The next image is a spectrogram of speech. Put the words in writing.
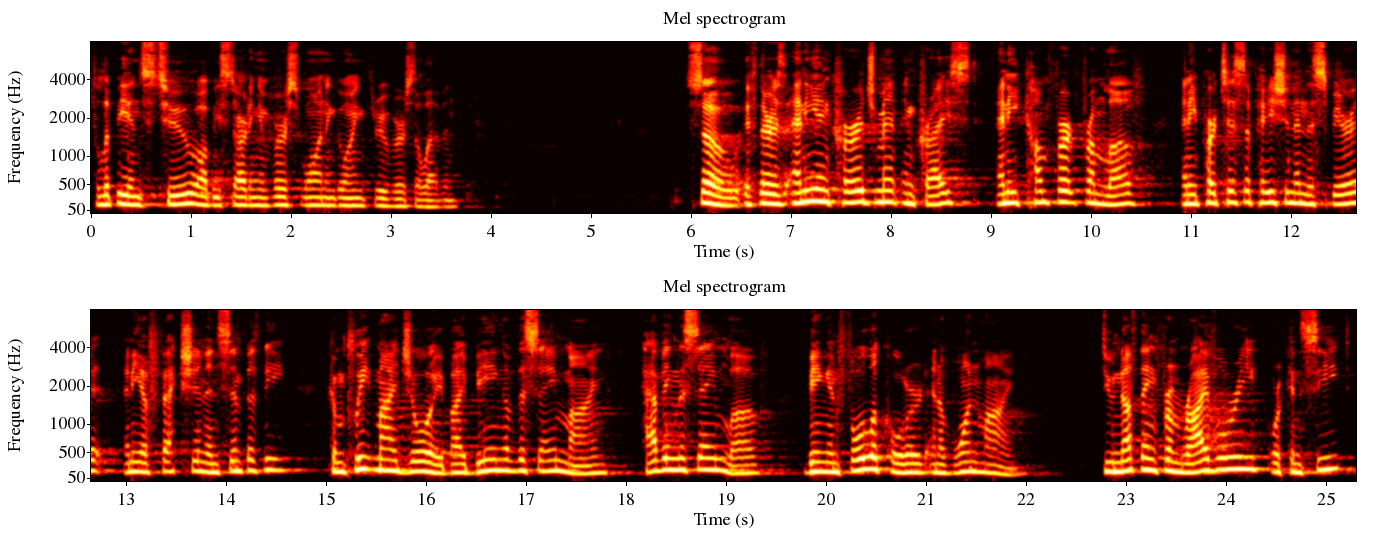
Philippians 2, I'll be starting in verse 1 and going through verse 11. So, if there is any encouragement in Christ, any comfort from love, any participation in the Spirit, any affection and sympathy, complete my joy by being of the same mind, having the same love, being in full accord and of one mind. Do nothing from rivalry or conceit,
